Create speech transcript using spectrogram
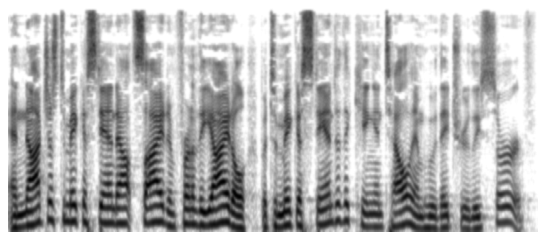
And not just to make a stand outside in front of the idol, but to make a stand to the king and tell him who they truly serve.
